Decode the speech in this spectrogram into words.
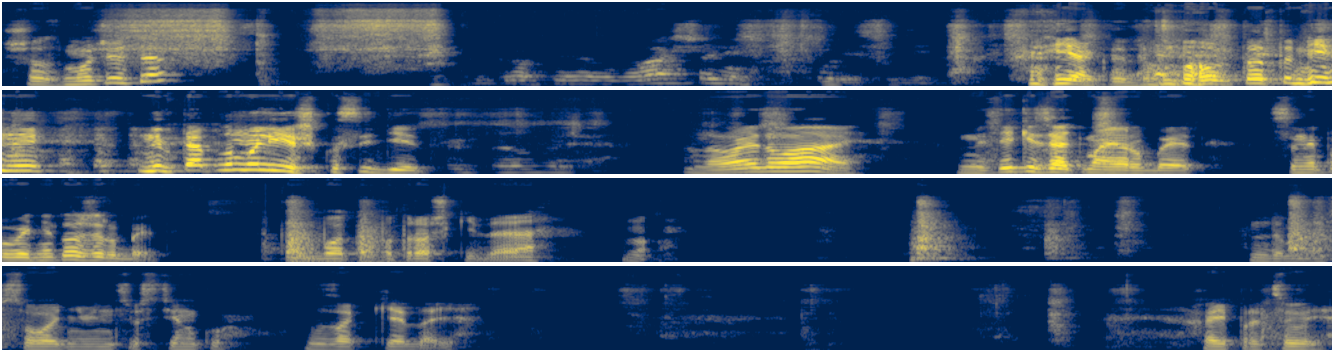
Що, змучився? Трохи важче, ніж сидіти. Як ти думав, то тобі не, не в теплому ліжку сидіти. Давай, давай. Не тільки зять має робити. Сини повинні теж робити. Робота потрошки йде. Ну. Думаю, сьогодні він цю стінку закидає. Хай працює.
